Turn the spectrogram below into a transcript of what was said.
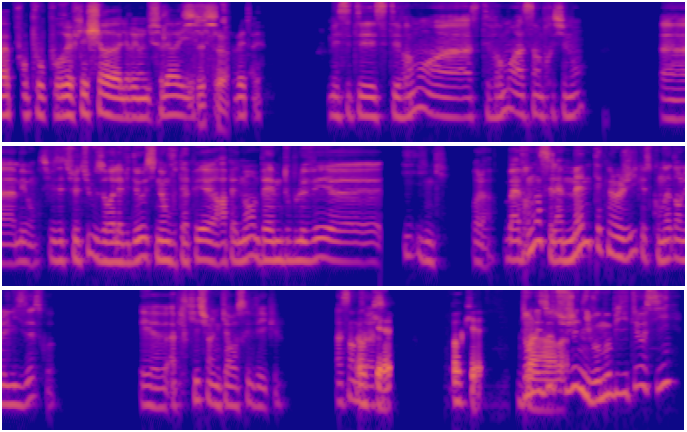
Ouais, pour, pour, pour réfléchir les rayons du soleil, C'est ça. pas bête, ouais. Mais c'était c'était vraiment, euh, c'était vraiment assez impressionnant. Euh, mais bon, si vous êtes sur YouTube, vous aurez la vidéo. Sinon, vous tapez euh, rapidement BMW euh, e-Ink. Voilà. Bah, vraiment, c'est la même technologie que ce qu'on a dans les Lises, quoi. Et euh, appliquée sur une carrosserie de véhicule. Assez intéressant. Ok. Dans les Bah, autres ouais. sujets niveau mobilité aussi,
